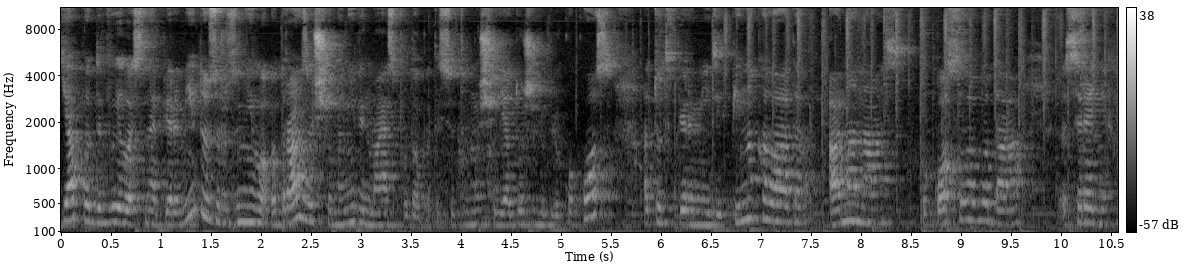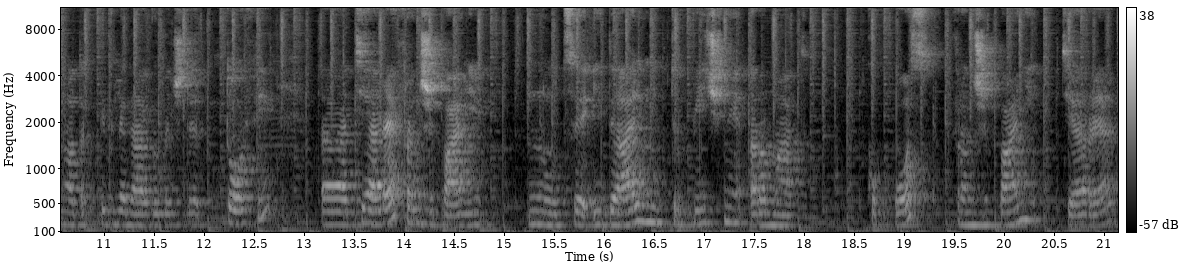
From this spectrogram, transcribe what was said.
Я подивилась на піраміду, зрозуміла одразу, що мені він має сподобатися, тому що я дуже люблю кокос. А тут в піраміді піноколада, ананас, кокосова вода. В середніх нотах підглядаю, вибачте, тофі, е, тіаре франжипані. Ну, це ідеальний тропічний аромат. Кокос, франжипані, тіаре.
